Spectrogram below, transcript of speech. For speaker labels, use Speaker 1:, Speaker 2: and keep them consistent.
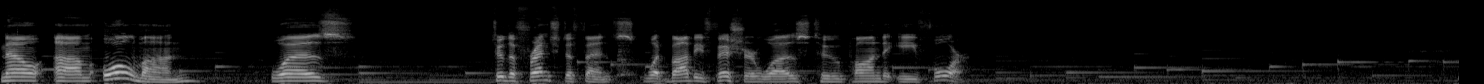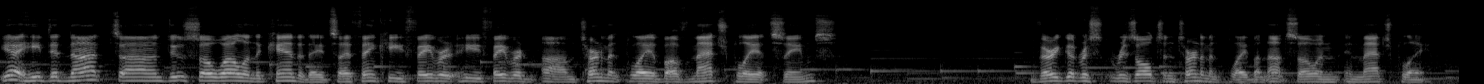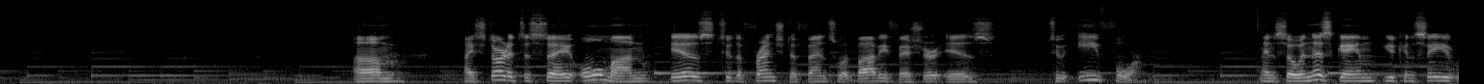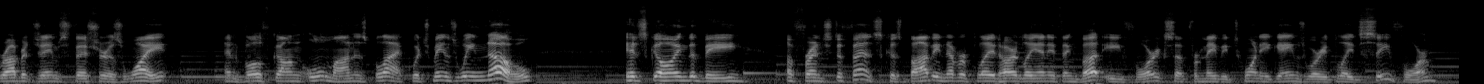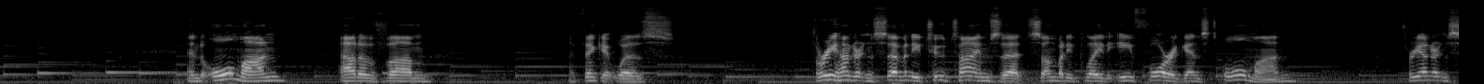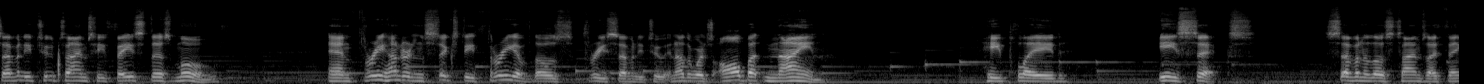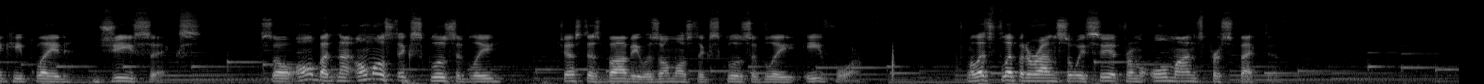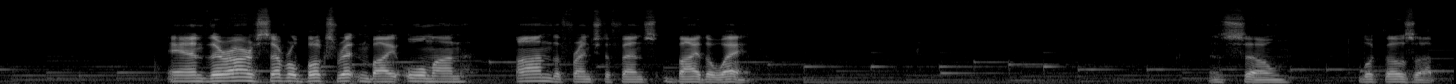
Speaker 1: Now, um, Uhlmann was to the French defense what Bobby Fischer was to pawn to e4. Yeah, he did not uh, do so well in the candidates. I think he favored he favored um, tournament play above match play. It seems. Very good res results in tournament play, but not so in, in match play. Um, I started to say Uhlmann is to the French defense what Bobby Fischer is to e4. And so in this game, you can see Robert James Fischer is white and Wolfgang Uhlmann is black, which means we know it's going to be a French defense because Bobby never played hardly anything but e4 except for maybe 20 games where he played c4. And Uhlmann, out of, um, I think it was 372 times that somebody played e4 against Uhlmann, 372 times he faced this move, and 363 of those 372, in other words, all but nine, he played e6. Seven of those times, I think, he played g6. So all but not, almost exclusively, just as Bobby was almost exclusively e4. Well, let's flip it around so we see it from Uhlmann's perspective. And there are several books written by Uhlmann on the French defense, by the way. And so, look those up.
